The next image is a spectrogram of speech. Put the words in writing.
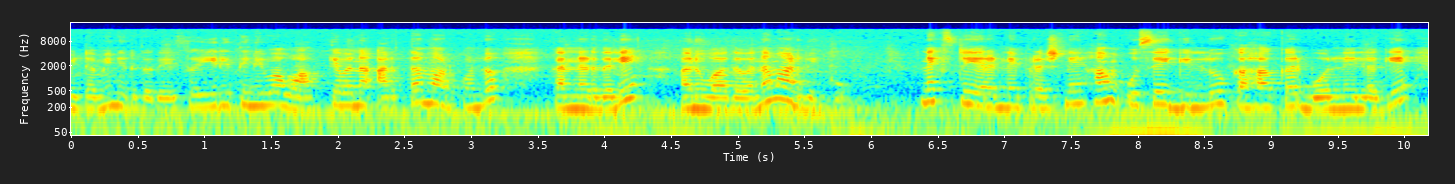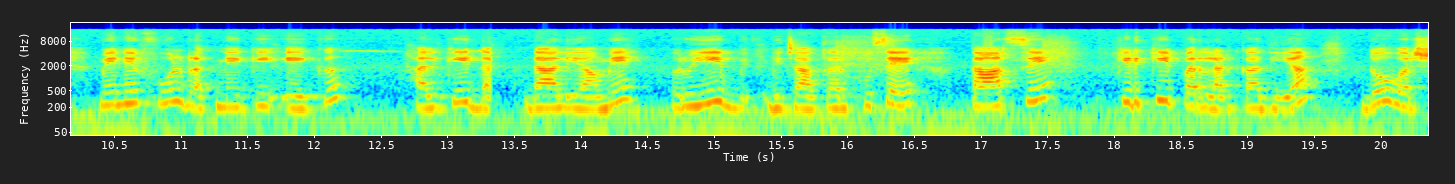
ವಿಟಮಿನ್ ಇರ್ತದೆ. ಸೊ ಈ ರೀತಿ ನೀವು ಆ ವಾಕ್ಯವನ್ನು ಅರ್ಥ ಮಾಡಿಕೊಂಡು ಕನ್ನಡದಲ್ಲಿ ಅನುವಾದವನ್ನು ಮಾಡಬೇಕು. ನೆಕ್ಸ್ಟ್ ಎರಡನೇ ಪ್ರಶ್ನೆ ಹಮ್ ಉಸೆ ಗಿಲ್ಲು ಕಹಾಕರ್ ಬೋಲ್ನೆ ಲಗೆ, ಮೇನೆ ಫೂಲ್ ರಕ್ನೆ ಕಿ ಏಕ್ ಹಲ್ಕಿ ಡಾಲಿಯಾ ಮೇ ರುಯಿ ಬಿಚಾಕರ್ ಹುಸೆ ತಾರ್ಸೆ ಕಿಡ್ಕಿ ಪರ್ ಲಡ್ಕಾ ದಿಯಾ, ದೋ ವರ್ಷ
